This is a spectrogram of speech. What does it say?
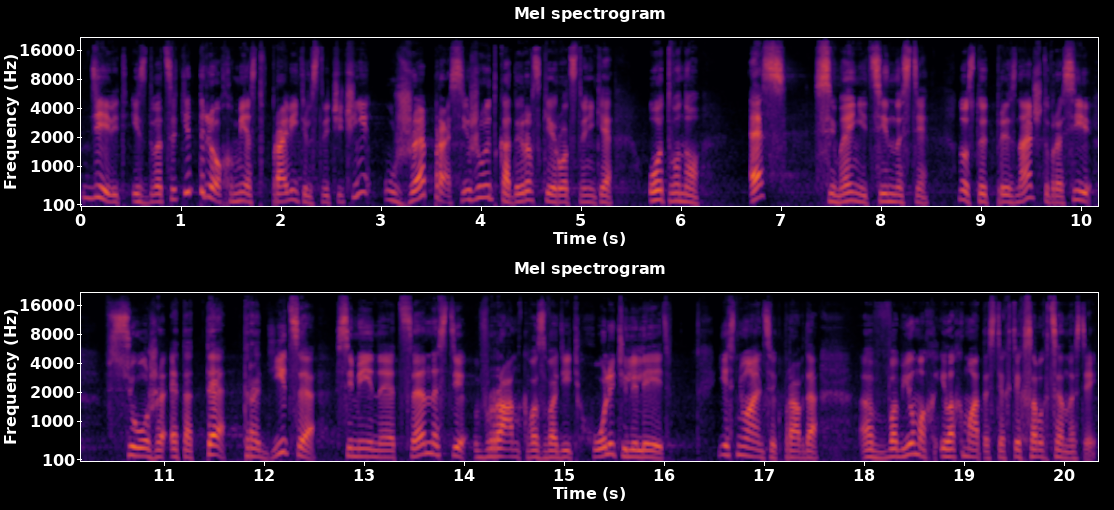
9 из 23 мест в правительстве Чечни уже просиживают кадыровские родственники. От воно. С. Семейні цінності. Но стоит признать, что в России все же это Т. Традиция семейные ценности в ранг возводить, холить или леять. Есть нюансик, правда. э, в объемах и лохматостях тех самых ценностей.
